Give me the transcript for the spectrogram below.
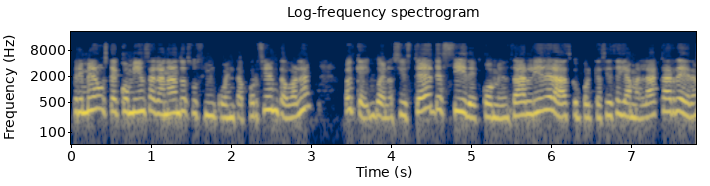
primero usted comienza ganando su 50%, ¿vale? Ok, bueno, si usted decide comenzar liderazgo, porque así se llama la carrera,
